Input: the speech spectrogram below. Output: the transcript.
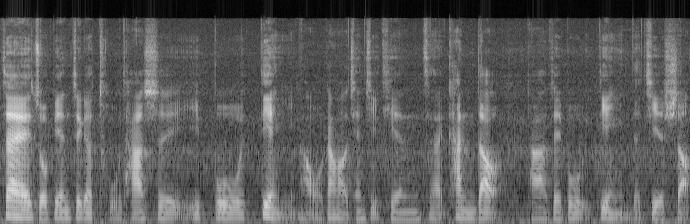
在左边这个图，它是一部电影哈，我刚好前几天在看到它这部电影的介绍，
